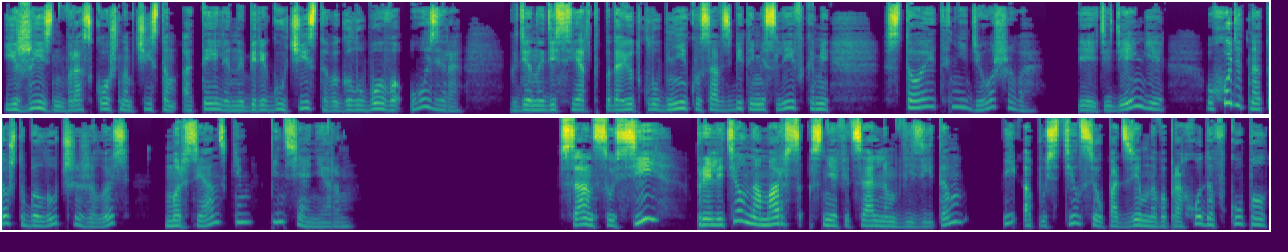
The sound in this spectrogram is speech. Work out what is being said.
и жизнь в роскошном чистом отеле на берегу чистого голубого озера, где на десерт подают клубнику со взбитыми сливками, стоит недешево. И эти деньги уходят на то, чтобы лучше жилось марсианским пенсионерам. Сан-Суси прилетел на Марс с неофициальным визитом и опустился у подземного прохода в купол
